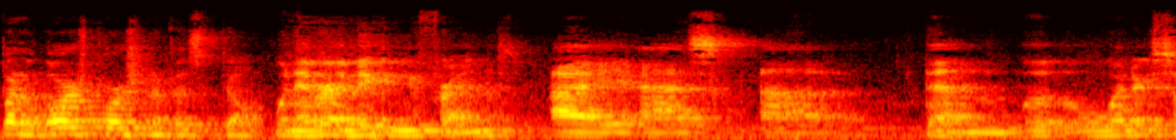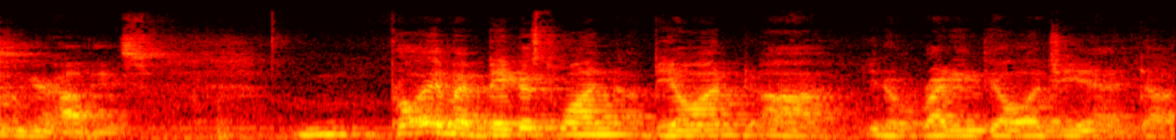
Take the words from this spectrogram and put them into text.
but a large portion of us don't. Whenever I make a new friend, I ask uh, them, "What are some of your hobbies?" Probably my biggest one, beyond uh, you know writing theology and uh,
